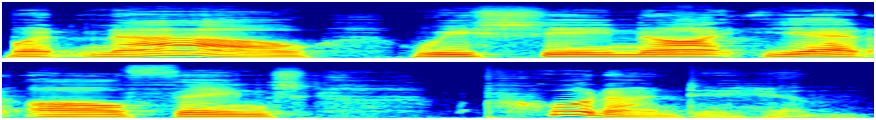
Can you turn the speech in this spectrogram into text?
But now we see not yet all things put unto him.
